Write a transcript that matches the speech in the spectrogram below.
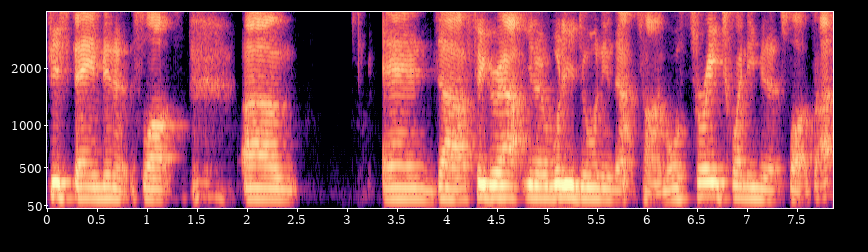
15 minute slots. Um, and uh, figure out, you know, what are you doing in that time or three 20 minute slots. I,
